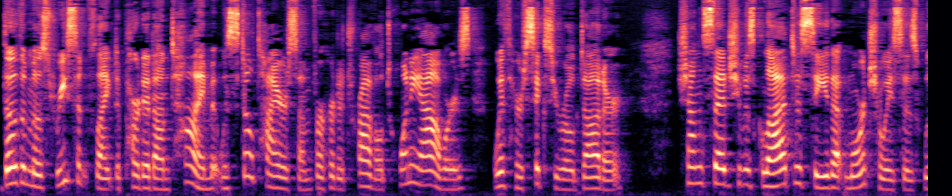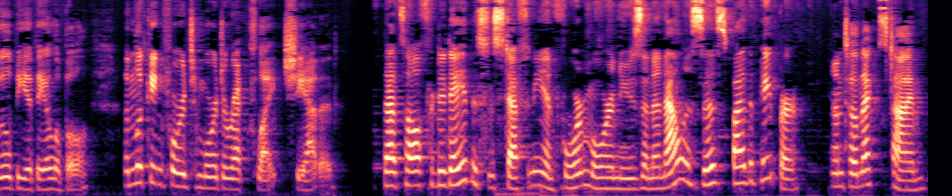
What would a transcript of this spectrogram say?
Though the most recent flight departed on time, it was still tiresome for her to travel 20 hours with her six year old daughter. Xiang said she was glad to see that more choices will be available. I'm looking forward to more direct flights, she added. That's all for today. This is Stephanie, and for more news and analysis, buy the paper. Until next time.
